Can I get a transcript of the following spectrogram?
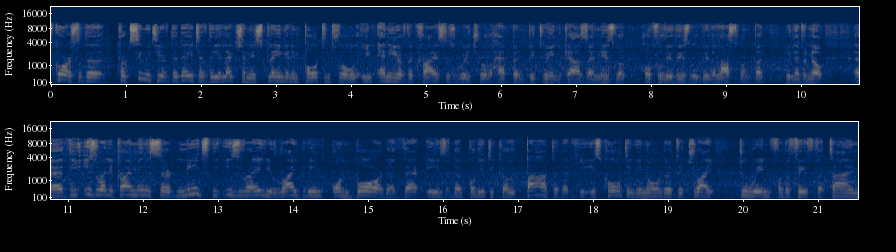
Of course, the proximity of the date of the election is playing an important role in any of the crises which will happen between Gaza and Israel. Hopefully, this will be the last one, but we never know. Uh, the Israeli Prime Minister needs the Israeli right wing on board. That is the political part that he is courting in order to try to win for the fifth time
